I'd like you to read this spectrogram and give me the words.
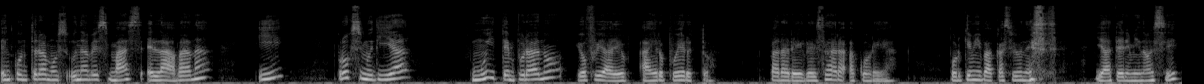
encontramos una vez más en La Habana y próximo día, muy temprano, yo fui al aeropuerto para regresar a Corea, porque mi vacaciones ya terminó así.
